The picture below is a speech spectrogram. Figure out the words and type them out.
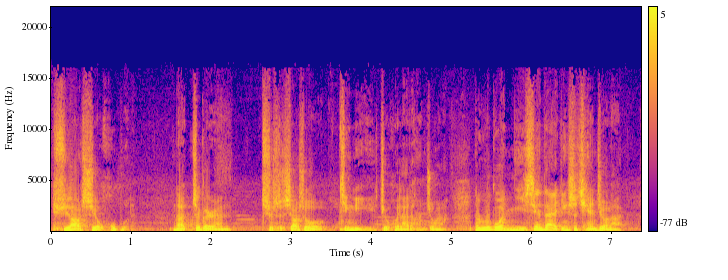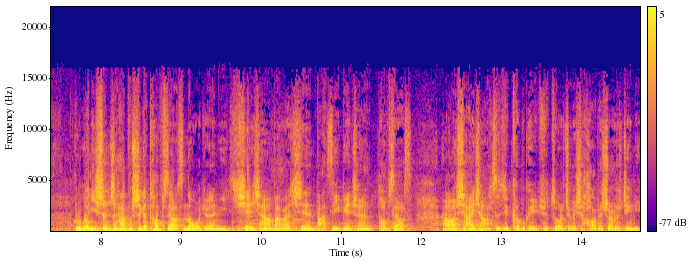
需要是有互补的。那这个人就是销售经理就会来的很重要。那如果你现在已经是前者了，如果你甚至还不是一个 top sales，那我觉得你先想想办法，先把自己变成 top sales，然后想一想自己可不可以去做这个好的销售经理。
